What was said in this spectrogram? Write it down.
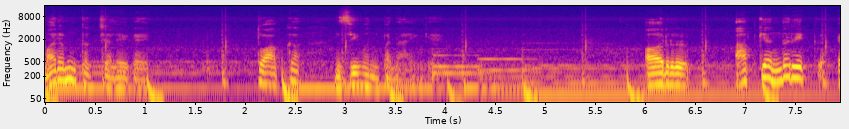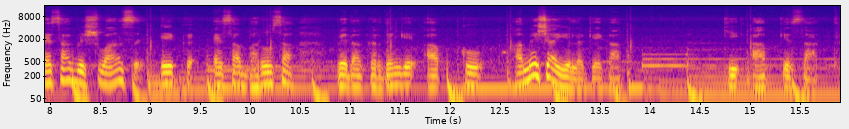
मरम तक चले गए तो आपका जीवन बनाएँगे। और आपके अंदर एक ऐसा विश्वास, एक ऐसा भरोसा पैदा कर देंगे। आपको हमेशा ये लगेगा कि आपके साथ,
